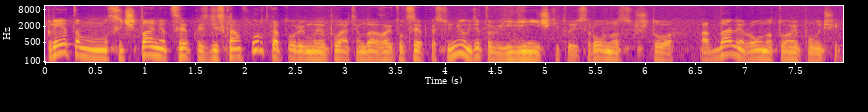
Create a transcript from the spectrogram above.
При этом сочетание цепкость-дискомфорт, который мы платим да, за эту цепкость, у него где-то в единичке. То есть ровно что отдали, ровно то и получили.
